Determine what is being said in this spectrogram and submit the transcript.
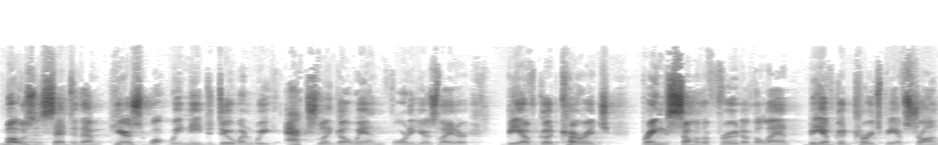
Moses said to them, Here's what we need to do when we actually go in 40 years later be of good courage, bring some of the fruit of the land, be of good courage, be of strong,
